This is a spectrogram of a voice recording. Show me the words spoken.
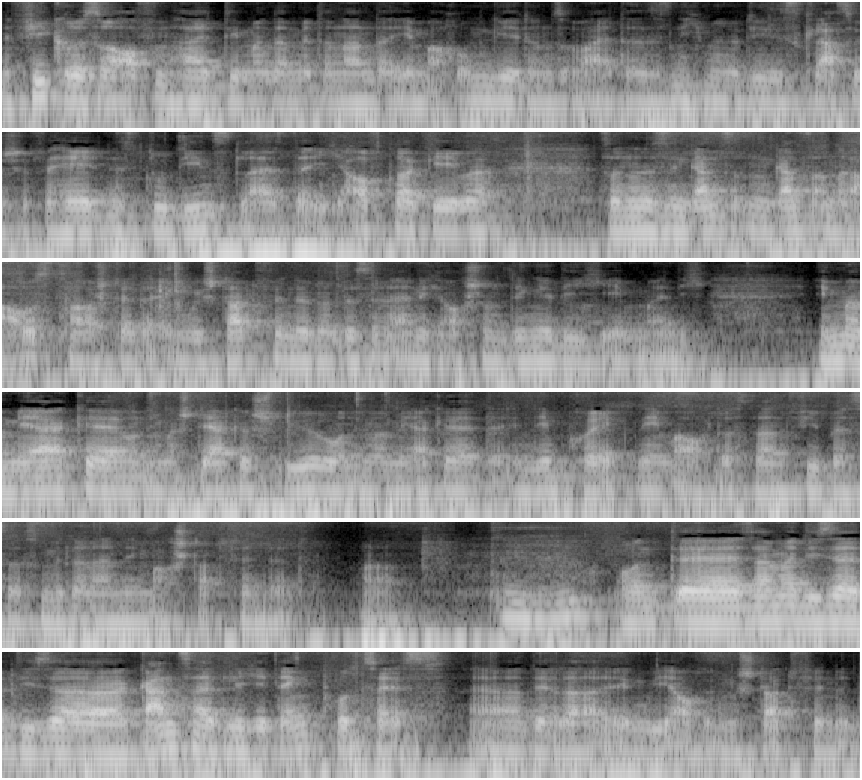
Eine viel größere Offenheit, die man da miteinander eben auch umgeht und so weiter. Es ist nicht mehr nur dieses klassische Verhältnis, du Dienstleister, ich Auftraggeber, sondern es ist ein ganz, ein ganz anderer Austausch, der da irgendwie stattfindet. Und das sind eigentlich auch schon Dinge, die ich eben eigentlich immer merke und immer stärker spüre und immer merke in dem Projekt eben auch, dass da ein viel besseres Miteinander eben auch stattfindet. Ja. Mhm. Und äh, sagen wir, dieser, dieser ganzheitliche Denkprozess, ja, der da irgendwie auch irgendwie stattfindet,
